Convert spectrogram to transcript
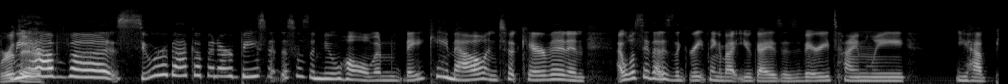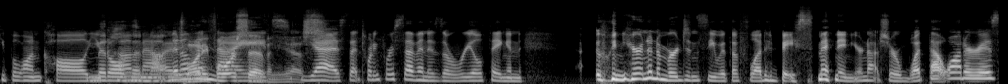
We're we there. have uh, sewer backup in our basement. This was a new home, and they came out and took care of it. And I will say that is the great thing about you guys is very timely. You have people on call. You Middle of come the out night. middle of the 24/7, night. yes. yes, that twenty four seven is a real thing. And when you're in an emergency with a flooded basement and you're not sure what that water is,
